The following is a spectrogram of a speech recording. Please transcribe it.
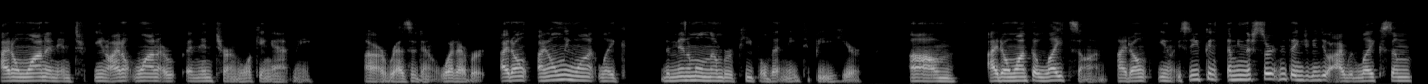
I don't want an intern, you know, I don't want a, an intern looking at me, a resident, whatever. I don't, I only want like the minimal number of people that need to be here. Um, I don't want the lights on. I don't, you know, so you can, I mean, there's certain things you can do. I would like some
